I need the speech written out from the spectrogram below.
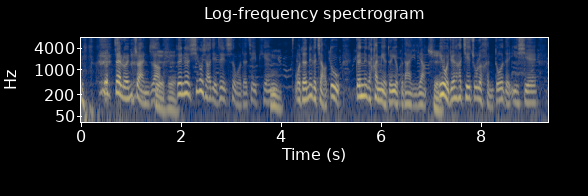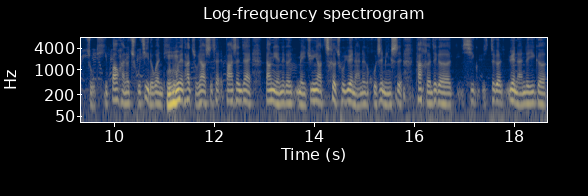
在轮转，你知道？是是。所以那《西贡小姐》这一次我的这篇，嗯、我的那个角度跟那个汉密尔顿又不大一样，是因为我觉得她接触了很多的一些。主题包含了厨妓的问题，因为它主要是在发生在当年那个美军要撤出越南那个胡志明市，他和这个西这个越南的一个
